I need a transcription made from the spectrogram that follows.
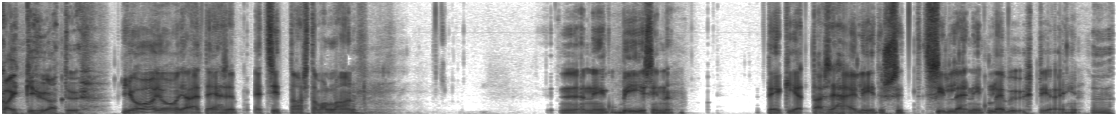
kaikki hyötyy. joo, joo ja et eihän se, et sit taas tavallaan niin kuin biisin tekijät, tai sehän ei liity sit silleen niin kuin levyyhtiöihin. Mm.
